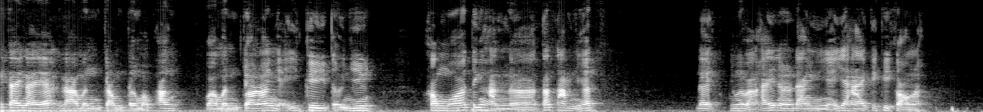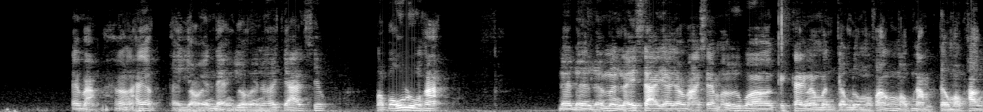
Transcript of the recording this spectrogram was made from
Cái cây này á, là mình trồng từ một thân và mình cho nó nhảy ki tự nhiên. Không có tiến hành à, tách âm gì hết. Đây như các bạn thấy nó đang nhảy ra hai cái ki con nè. Các bạn thấy không? Thầy dội ánh đèn vô thì nó hơi chá xíu. Mập ú luôn ha để để để mình lấy size ra cho các bạn xem thử ờ, cái cây mà mình trồng được một khoảng một năm từ một thân.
